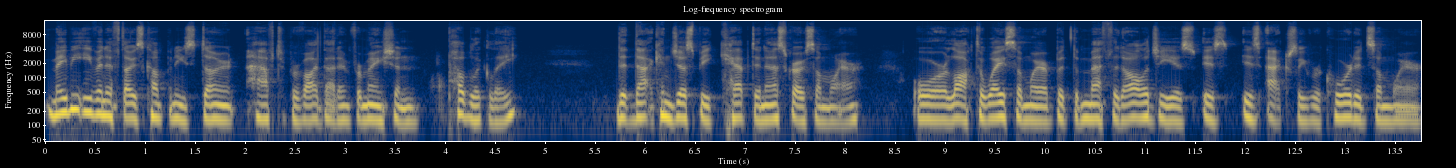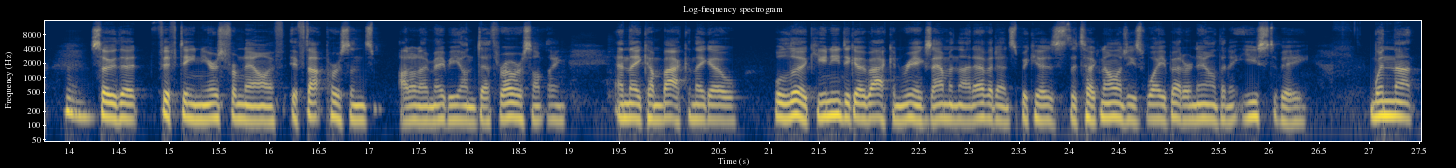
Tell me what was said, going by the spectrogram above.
maybe even if those companies don't have to provide that information publicly, that that can just be kept in escrow somewhere or locked away somewhere, but the methodology is is is actually recorded somewhere, hmm. so that 15 years from now, if if that person's I don't know maybe on death row or something, and they come back and they go, well, look, you need to go back and re-examine that evidence because the technology is way better now than it used to be. When that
